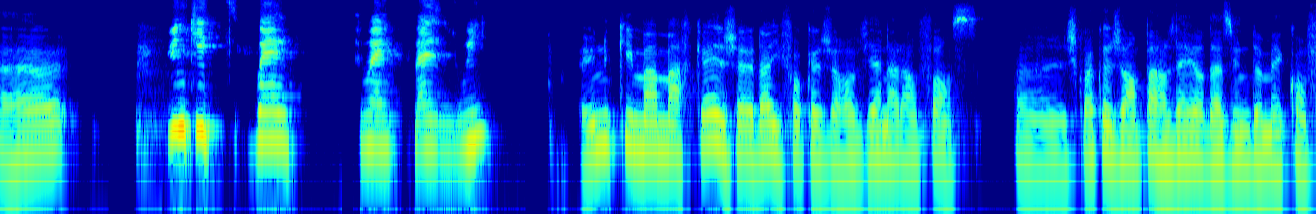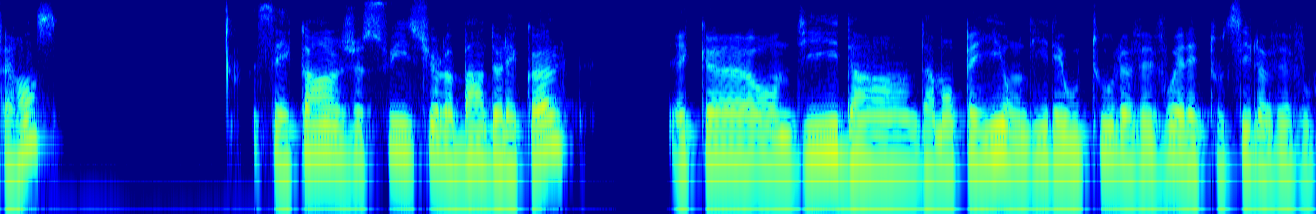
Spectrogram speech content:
Euh, une qui, ouais, ouais, bah, oui. Une qui m'a marqué, là, il faut que je revienne à l'enfance. Euh, je crois que j'en parle d'ailleurs dans une de mes conférences. C'est quand je suis sur le banc de l'école et qu'on dit dans, dans mon pays, on dit les Hutus, levez-vous et les Tutsis, levez-vous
